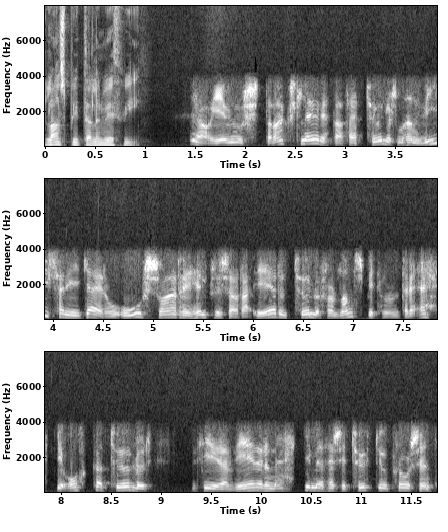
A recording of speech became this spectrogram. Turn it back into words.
landsbítalinn við því. Já, ég vil nú strax leiðri þetta að það er tölur sem hann vísar í gær og úr svari helbriðsára eru tölur frá landsbítalinn, þetta er ekki okkar tölur því að við erum ekki með þessi 20%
